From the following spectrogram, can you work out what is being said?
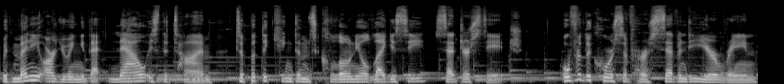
with many arguing that now is the time to put the kingdom's colonial legacy center stage. Over the course of her 70 year reign,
